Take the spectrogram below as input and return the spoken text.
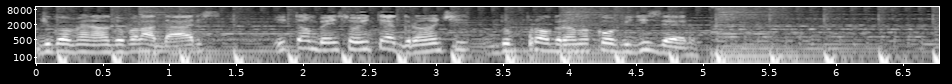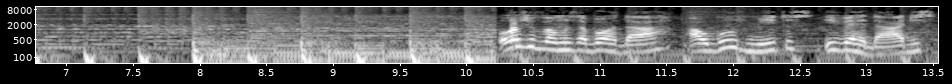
de Governador Valadares e também sou integrante do programa Covid Zero. Hoje vamos abordar alguns mitos e verdades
